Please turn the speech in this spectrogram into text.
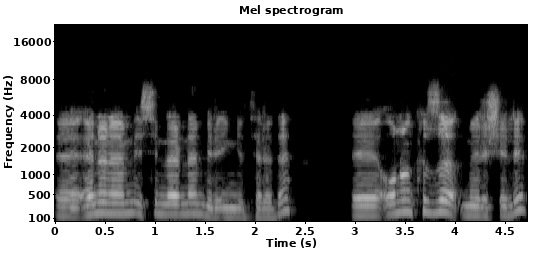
e, en önemli isimlerinden biri İngiltere'de. E, onun kızı Mary Shelley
